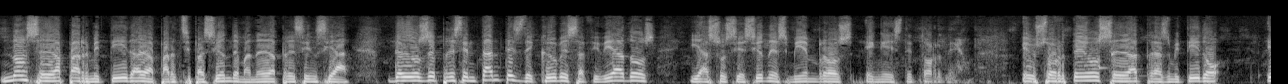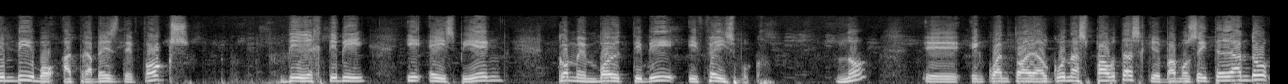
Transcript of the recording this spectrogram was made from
no será permitida la participación de manera presencial de los representantes de clubes afiliados y asociaciones miembros en este torneo. El sorteo será transmitido en vivo a través de Fox, DirecTV y ESPN Comenbol TV y Facebook, ¿no? Eh, en cuanto a algunas pautas que vamos reiterando,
